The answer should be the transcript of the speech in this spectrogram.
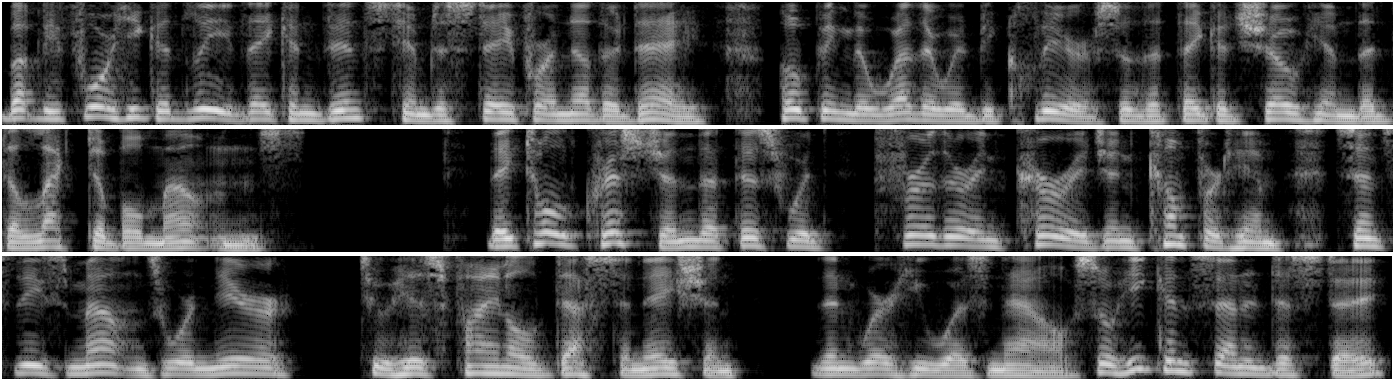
But before he could leave, they convinced him to stay for another day, hoping the weather would be clear so that they could show him the delectable mountains. They told Christian that this would further encourage and comfort him, since these mountains were nearer to his final destination than where he was now. So he consented to stay.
